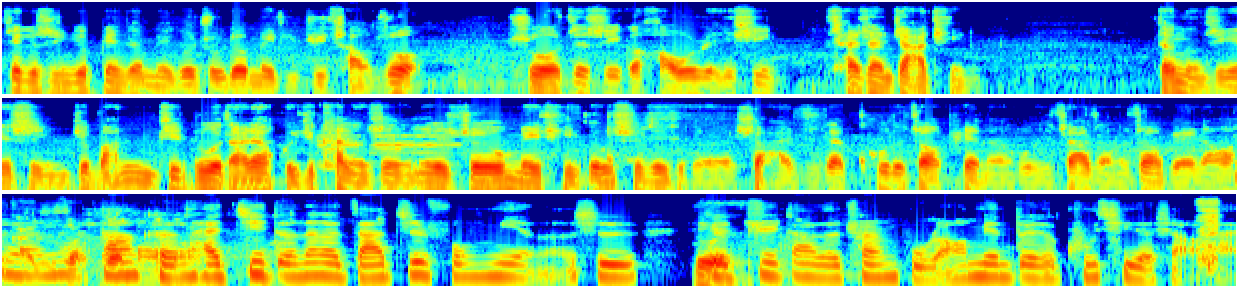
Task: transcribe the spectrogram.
这个事情就变成美国主流媒体去炒作，说这是一个毫无人性、拆散家庭。等等这些事情，就把你如果大家回去看的时候，那个所有媒体都是这个小孩子在哭的照片啊，或者家长的照片，然后孩子找到妈妈。大家可能还记得那个杂志封面啊，是一个巨大的川普，然后面对着哭泣的小孩。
